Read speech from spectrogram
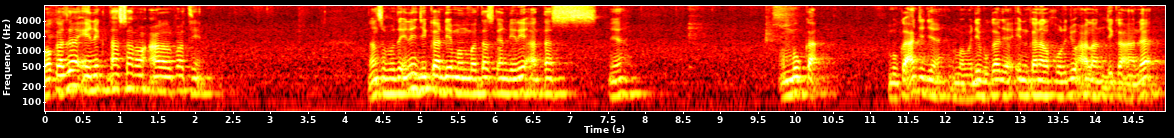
Wakaza iniktasara al fatih dan seperti ini jika dia membataskan diri atas ya membuka buka aja aja umpama dia buka aja. In kanal khurju halan jika ada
